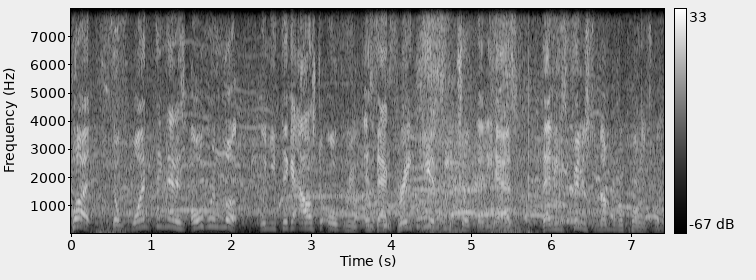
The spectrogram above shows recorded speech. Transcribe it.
But the one thing that is overlooked when you think of Alistair Overeem is that great guillotine choke that he has that he's finished a number of opponents with.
